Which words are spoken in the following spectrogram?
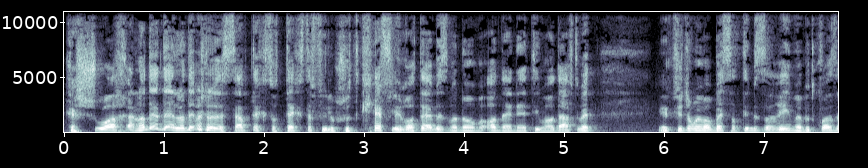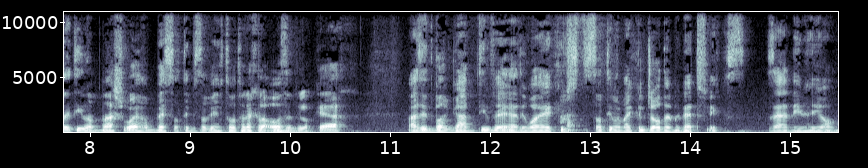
קשוח אני לא יודע לא יודע אם יש לו איזה סאבטקסט או טקסט אפילו פשוט כיף לראות היה בזמנו מאוד נהניתי מאוד אהבתי באמת. כפי שאומרים הרבה סרטים זרים בתקופה הזאת הייתי ממש רואה הרבה סרטים זרים זאת אומרת הולך לאוזן ולוקח. אז התברגנתי ואני רואה כאילו סרטים על מייקל ג'ורדן בנטפליקס זה אני היום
